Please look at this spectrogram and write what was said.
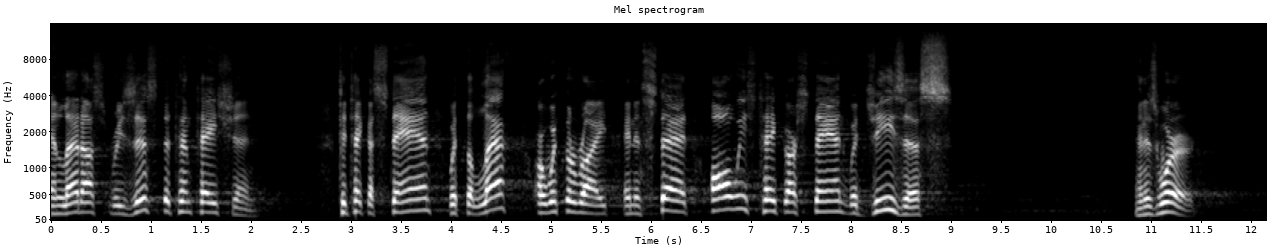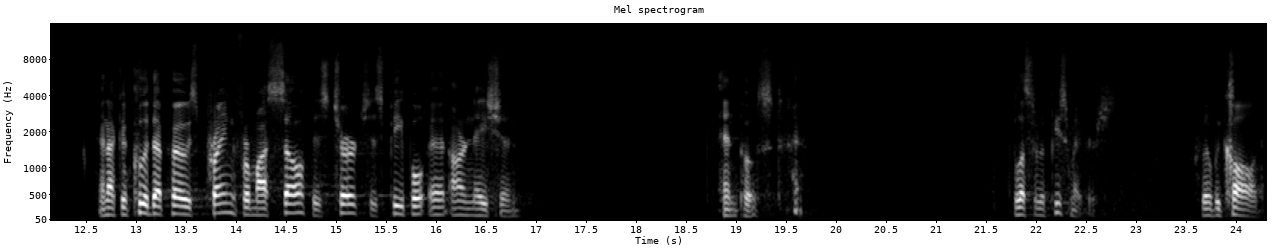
And let us resist the temptation to take a stand with the left or with the right, and instead always take our stand with Jesus and His Word. And I conclude that post praying for myself, His church, His people, and our nation. End post. Blessed are the peacemakers, they'll be called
